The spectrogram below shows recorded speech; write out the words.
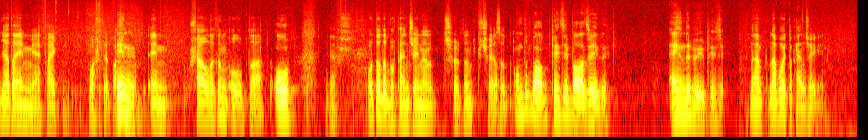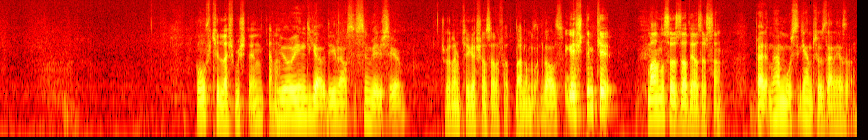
Ya da emməyək Faiq boş ver başına. Em uşaqlığın olub da. Olub. Yaxşı. Orada da bu pəncə ilə çıxırdın küçəyə zadı. Onda bal penci balaca idi. Əynində böyük penci. Nə nə boyda pəncə idi? Bunu fikirləşmişdin? Gələn. Yo, indi gəldi. İnanın sizin verişdəyəm. Görürəm ki, qəşəng zarafatlarım var. Balaca. Geçdim ki, mahnı sözlər də yazırsan. Bəli, həm musiqi, həm sözlərini yazıram.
